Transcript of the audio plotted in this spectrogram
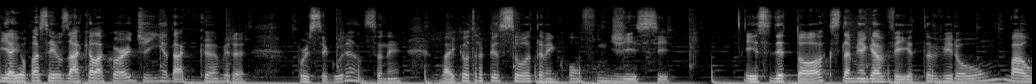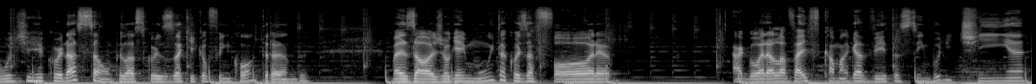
E aí eu passei a usar aquela cordinha da câmera por segurança, né? Vai que outra pessoa também confundisse. Esse detox da minha gaveta virou um baú de recordação pelas coisas aqui que eu fui encontrando. Mas ó, joguei muita coisa fora. Agora ela vai ficar uma gaveta assim bonitinha,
